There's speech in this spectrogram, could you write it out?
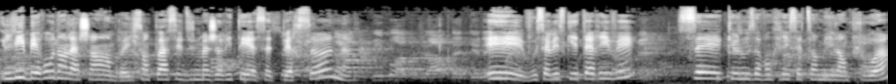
libéraux dans la Chambre. Ils sont passés d'une majorité à sept personnes. Et vous savez ce qui est arrivé? C'est que nous avons créé 700 000 emplois.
